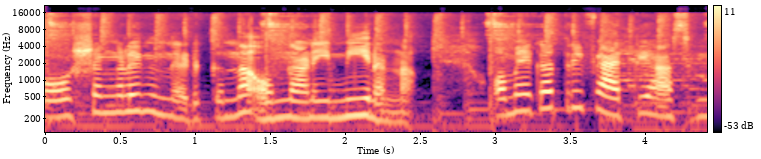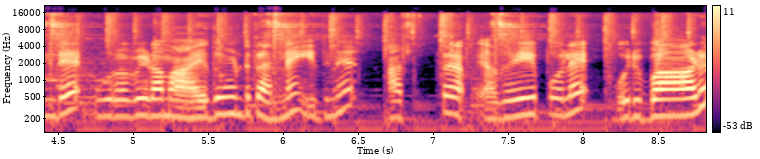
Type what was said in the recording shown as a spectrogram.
കോശങ്ങളിൽ നിന്ന് എടുക്കുന്ന ഒന്നാണ് ഈ മീനെണ്ണ. ഒമേഗ ത്രീ ഫാറ്റി ആസിഡിന്റെ ഉറവിടമായതുകൊണ്ട് തന്നെ ഇതിന് അത്തരം അതേപോലെ ഒരുപാട്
